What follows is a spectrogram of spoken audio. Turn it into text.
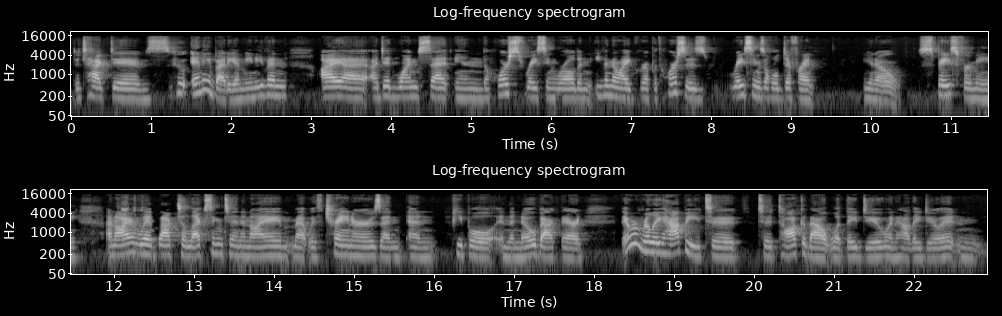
detectives, who anybody. I mean, even I uh, I did one set in the horse racing world, and even though I grew up with horses, racing is a whole different, you know, space for me. And I went back to Lexington, and I met with trainers and and people in the know back there, and they were really happy to to talk about what they do and how they do it. And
